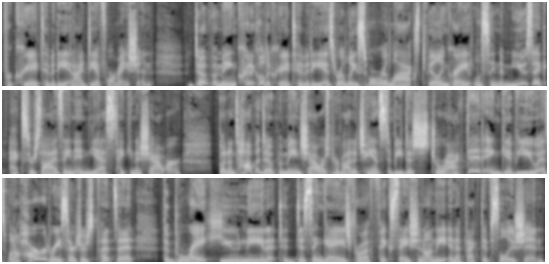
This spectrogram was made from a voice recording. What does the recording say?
for creativity and idea formation. Dopamine, critical to creativity, is released when relaxed, feeling great, listening to music, exercising, and yes, taking a shower. But on top of dopamine, showers provide a chance to be distracted and give you, as one of Harvard researchers puts it, the break you need to disengage from a fixation on the ineffective solution.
